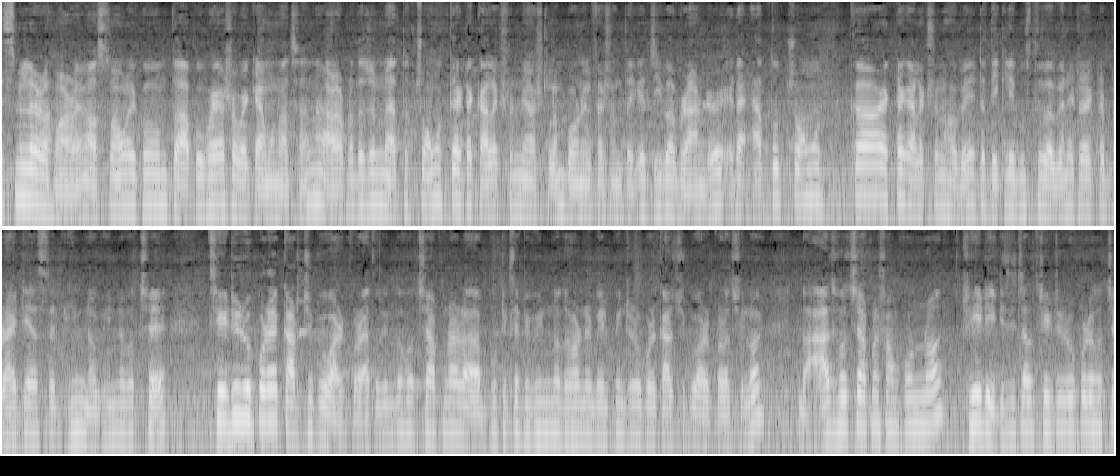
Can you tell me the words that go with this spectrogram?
বিসমিল্লাহ রহমান রহিম। আসসালামু আলাইকুম। তো আপু ভাইয়া সবাই কেমন আছেন? আর আপনাদের জন্য এত চমৎকার একটা কালেকশন নিয়ে আসলাম বর্নেল ফ্যাশন থেকে জিবা ব্র্যান্ডের এটা এত চমৎকার একটা কালেকশন হবে, এটা দেখলেই বুঝতে পারবেন। এটার একটা ভ্যারাইটি আছে ভিন্ন ভিন্ন হচ্ছে থ্রি ডির উপরে কারচুপি ওয়ার্ক করা। এতদিন তো হচ্ছে আপনার বুটিক্সে বিভিন্ন ধরনের মেল প্রিন্টের উপরে কারচুপি ওয়ার্ক করা ছিল। কিন্তু আজ হচ্ছে আপনার সম্পূর্ণ থ্রি ডি ডিজিটাল থ্রি ডির উপরে হচ্ছে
